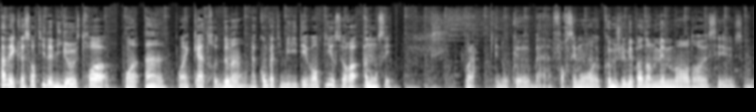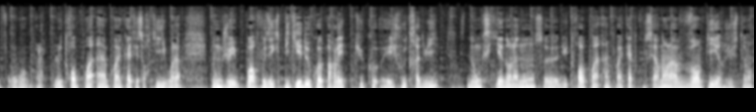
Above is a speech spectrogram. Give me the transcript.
Avec la sortie d'Amigos 3.1.4 demain, la compatibilité Vampire sera annoncée. Voilà, et donc euh, bah, forcément, euh, comme je ne le mets pas dans le même ordre, c'est, voilà, le 3.1.4 est sorti, voilà. Donc je vais pouvoir vous expliquer de quoi parlait Tuco. Et je vous traduis donc ce qu'il y a dans l'annonce euh, du 3.1.4 concernant la vampire, justement.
